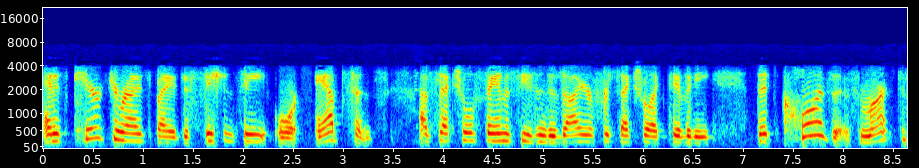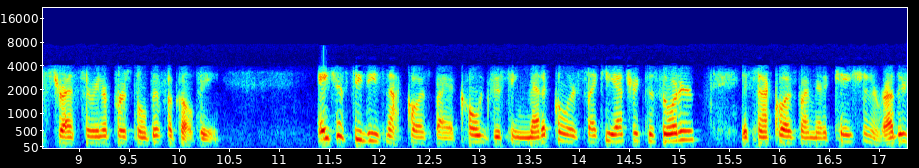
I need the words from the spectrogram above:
and it's characterized by a deficiency or absence of sexual fantasies and desire for sexual activity that causes marked distress or interpersonal difficulty. HSDD is not caused by a coexisting medical or psychiatric disorder. It's not caused by medication or other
